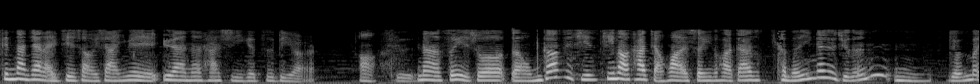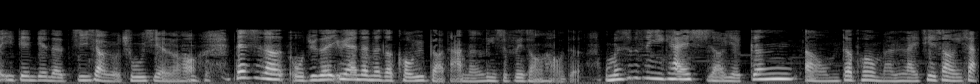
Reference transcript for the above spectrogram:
跟大家来介绍一下，因为玉安呢，她是一个自闭儿。啊，是那所以说，呃，我们刚才其实听到他讲话的声音的话，大家可能应该就觉得，嗯嗯，有那么一点点的迹象有出现了哈。但是呢，我觉得玉安的那个口语表达能力是非常好的。我们是不是一开始啊，也跟呃我们的朋友们来介绍一下？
